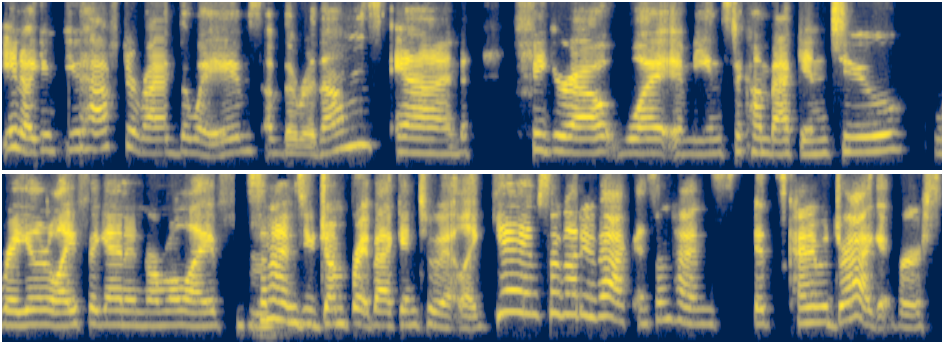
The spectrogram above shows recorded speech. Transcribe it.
you know, you, you have to ride the waves of the rhythms and figure out what it means to come back into regular life again and normal life. Mm-hmm. Sometimes you jump right back into it, like, yay, I'm so glad to be back. And sometimes it's kind of a drag at first.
